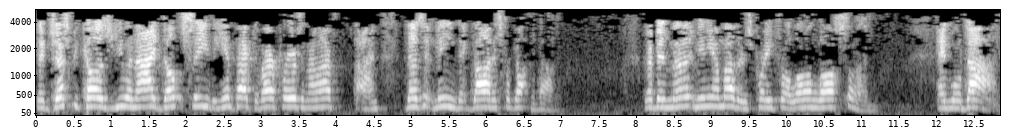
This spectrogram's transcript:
that just because you and I don't see the impact of our prayers in our lifetime doesn't mean that God has forgotten about it. There have been many mothers prayed for a long lost son and will die,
